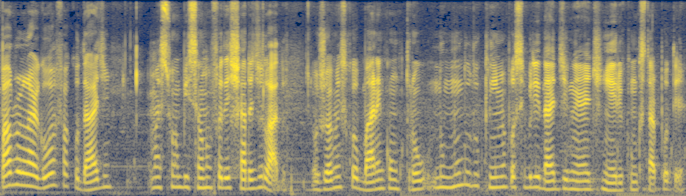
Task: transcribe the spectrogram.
Pablo largou a faculdade mas sua ambição não foi deixada de lado. O jovem Escobar encontrou no mundo do crime a possibilidade de ganhar dinheiro e conquistar poder.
